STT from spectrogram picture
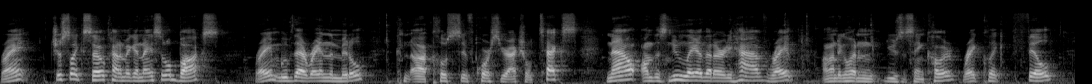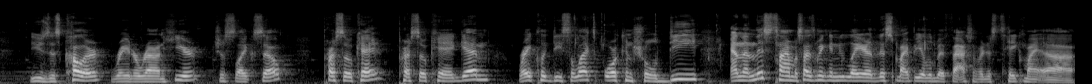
right? Just like so, kind of make a nice little box, right? Move that right in the middle uh, close to, of course, your actual text. Now, on this new layer that I already have, right, I'm going to go ahead and use the same color. Right-click, fill. Use this color right around here, just like so. Press OK. Press OK again. Right-click, deselect, or Control-D. And then this time, besides making a new layer, this might be a little bit faster if I just take my uh,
